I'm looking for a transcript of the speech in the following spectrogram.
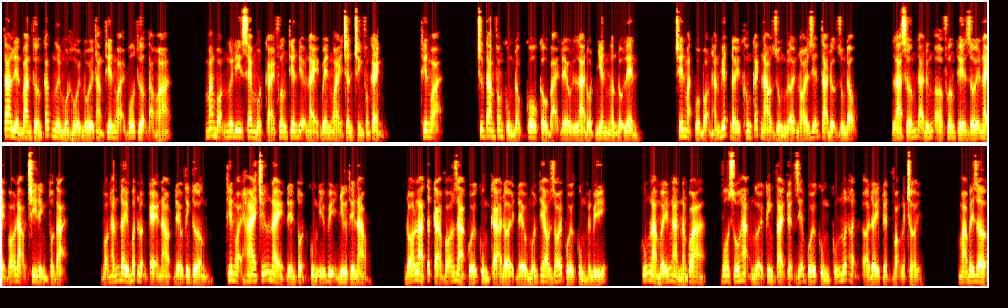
Ta liền ban thưởng các ngươi một hồi nối thẳng thiên ngoại vô thượng tạo hóa. Mang bọn ngươi đi xem một cái phương thiên địa này bên ngoài chân chính phong cảnh. Thiên ngoại. Trương tam phong cùng độc cô cầu bại đều là đột nhiên ngẩng đầu lên. Trên mặt của bọn hắn viết đầy không cách nào dùng lời nói diễn tả được rung động. Là sớm đã đứng ở phương thế giới này võ đạo chi đỉnh tồn tại. Bọn hắn đây bất luận kẻ nào đều tin tưởng, thiên ngoại hai chữ này đến tột cùng ý vị như thế nào đó là tất cả võ giả cuối cùng cả đời đều muốn theo dõi cuối cùng huyền bí. Cũng là mấy ngàn năm qua, vô số hạng người kinh tài tuyệt diễm cuối cùng cũng nuốt hận ở đây tuyệt vọng lệch trời. Mà bây giờ,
